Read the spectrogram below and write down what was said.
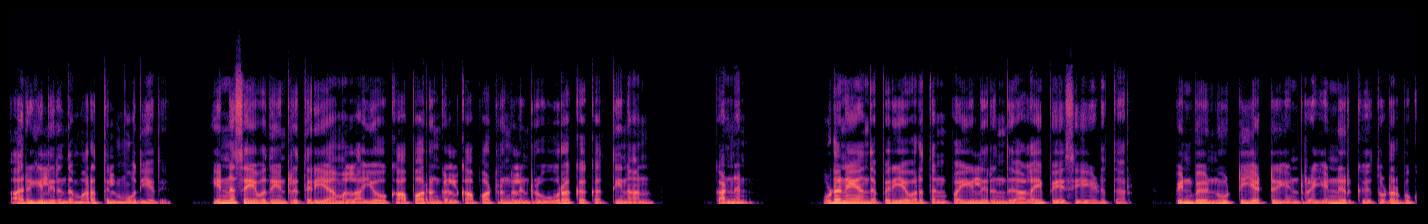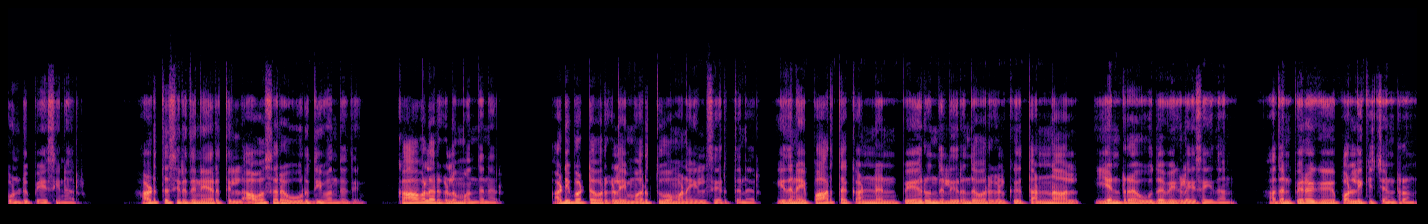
அருகில் இருந்த மரத்தில் மோதியது. என்ன செய்வது என்று தெரியாமல் ஐயோ காப்பாற்றுங்கள் காப்பாற்றுங்கள் என்று உறக்க கத்தினான் கண்ணன். உடனே அந்த பெரியவர் தன் பையில் இருந்து அலைபேசியை எடுத்தார். பின்பு நூற்றி எட்டு என்ற எண்ணிற்கு தொடர்பு கொண்டு பேசினார். அடுத்த சிறிது நேரத்தில் அவசர ஊர்தி வந்தது. காவலர்களும் வந்தனர். அடிபட்டவர்களை மருத்துவமனையில் சேர்த்தனர். இதனை பார்த்த கண்ணன் பேருந்தில் இருந்தவர்களுக்கு தன்னால் இயன்ற உதவிகளை செய்தான். அதன் பிறகு பள்ளிக்குச் சென்றான்.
